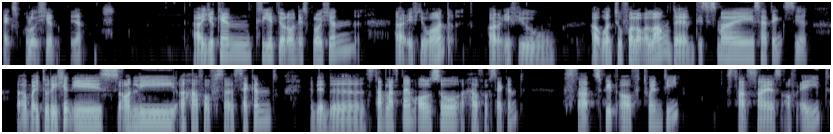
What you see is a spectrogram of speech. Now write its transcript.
explosion. Yeah. Uh, you can create your own explosion uh, if you want, or if you uh, want to follow along, then this is my settings. Yeah. Uh, my duration is only a half of a second, and then the start lifetime also a half of second. Start speed of 20, start size of 8,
